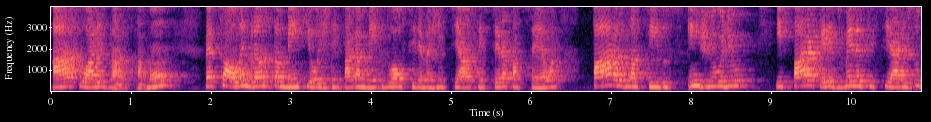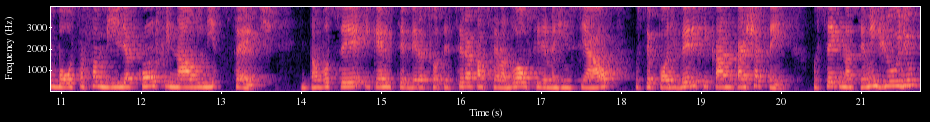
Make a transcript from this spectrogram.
atualizadas, tá bom? Pessoal, lembrando também que hoje tem pagamento do auxílio emergencial, terceira parcela para os nascidos em julho e para aqueles beneficiários do Bolsa Família com o final do NIS 7. Então, você que quer receber a sua terceira parcela do auxílio emergencial, você pode verificar no Caixa Tem. Você que nasceu em julho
